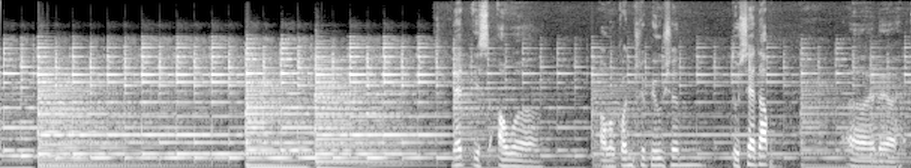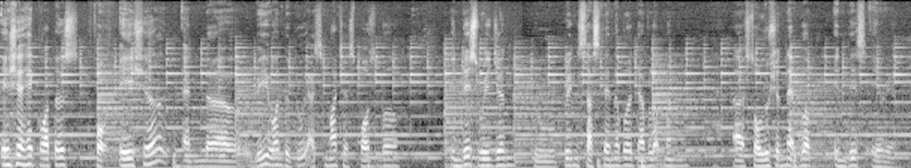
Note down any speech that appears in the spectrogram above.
That is our, our contribution to set up uh, the Asia headquarters for Asia and uh, we want to do as much as possible in this region to bring sustainable development uh, solution network in this area.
